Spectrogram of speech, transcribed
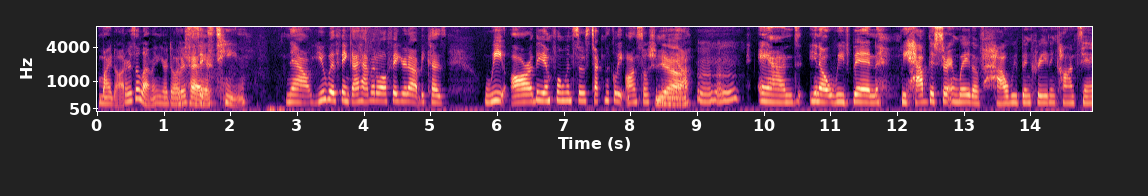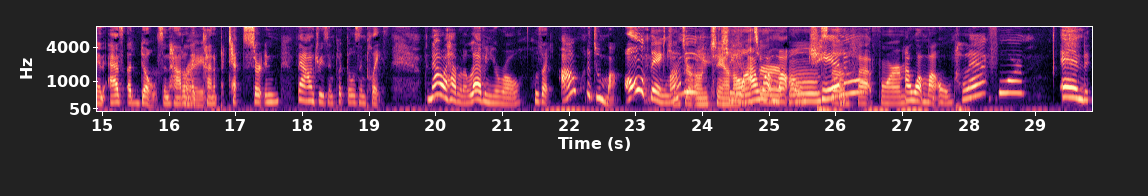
my daughter is 11, your daughter Okay. is 16. Now, you would think I have it all figured out because we are the influencers technically on social Yeah. media. And, you know, we've been, we have this certain way of how we've been creating content as adults and how to Right. like kind of protect certain boundaries and put those in place. But now I have an 11 year old who's like, I want to do my own thing, mommy. It's her own channel. wants I want my own own channel. platform. I want my own platform. And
